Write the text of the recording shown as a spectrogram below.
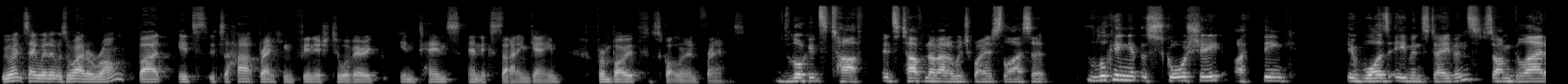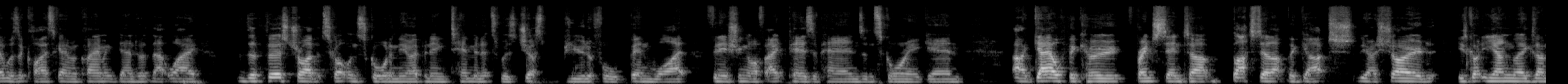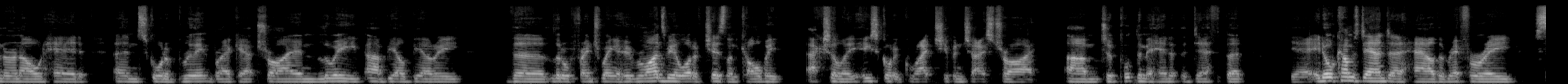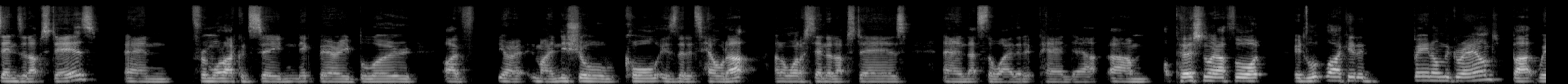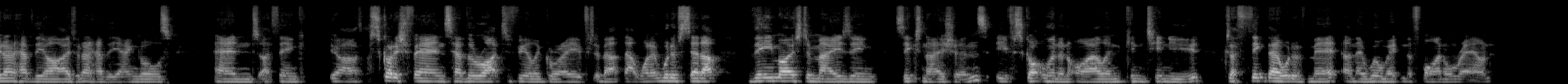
We won't say whether it was right or wrong, but it's it's a heartbreaking finish to a very intense and exciting game from both Scotland and France look, it's tough. It's tough no matter which way you slice it. Looking at the score sheet, I think it was even Stevens. So I'm glad it was a close game and clamming down to it that way. The first try that Scotland scored in the opening 10 minutes was just beautiful. Ben White finishing off eight pairs of hands and scoring again. Uh, Gael Fickou, French centre, busted up the gut, you know, showed he's got young legs under an old head and scored a brilliant breakout try. And Louis uh, Bielle-Biarrey the little French winger who reminds me a lot of Cheslin Kolbe. Actually, he scored a great chip and chase try um, to put them ahead at the death. But yeah, it all comes down to how the referee sends it upstairs. And from what I could see, Nick Berry blew. I've you know my initial call is that it's held up. I don't want to send it upstairs, and that's the way that it panned out. Um, personally, I thought it looked like it had been on the ground, but we don't have the eyes, we don't have the angles, and I think Scottish fans have the right to feel aggrieved about that one. It would have set up the most amazing Six Nations if Scotland and Ireland continued, because I think they would have met and they will meet in the final round.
